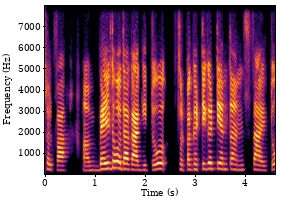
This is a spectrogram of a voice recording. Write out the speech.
ಸ್ವಲ್ಪ ಬೆಳ್ದ್ ಹೋದಾಗ ಆಗಿತ್ತು ಸ್ವಲ್ಪ ಗಟ್ಟಿ ಗಟ್ಟಿ ಅಂತ ಅನ್ಸ್ತಾ ಇತ್ತು.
